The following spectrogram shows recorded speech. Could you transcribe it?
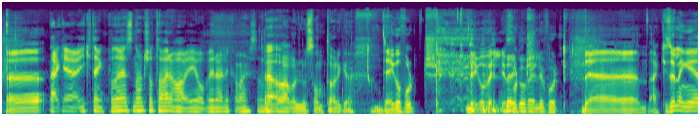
Eh, Nei, ikke, ikke tenk på det. Snart så tar AI over allikevel. Så. ja, det var vel noe sånt, var det ikke det? det går fort. Det går veldig Det fort. går veldig fort. Det er ikke så lenge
